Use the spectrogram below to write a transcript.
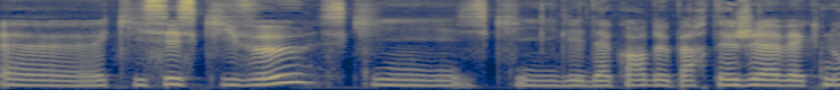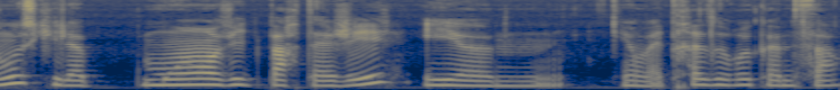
qui sait ce qu'il veut, ce qu'il est d'accord de partager avec nous, ce qu'il a moins envie de partager. Et, et on va être très heureux comme ça.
